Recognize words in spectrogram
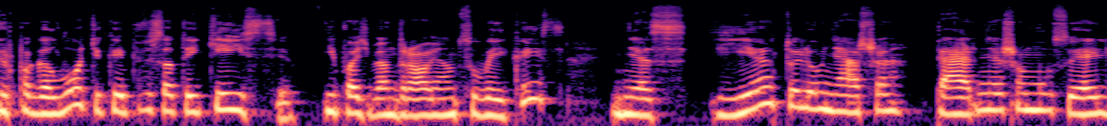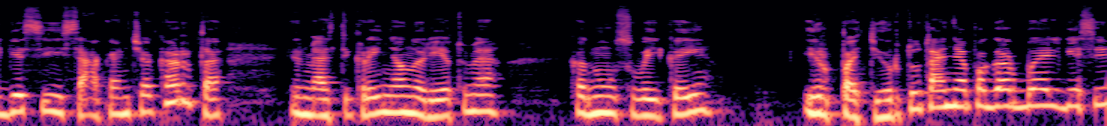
ir pagalvoti, kaip visą tai keisti, ypač bendraujant su vaikais, nes jie toliau neša, perneša mūsų elgesį į sekančią kartą. Ir mes tikrai nenorėtume, kad mūsų vaikai ir patirtų tą nepagarbą elgesį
